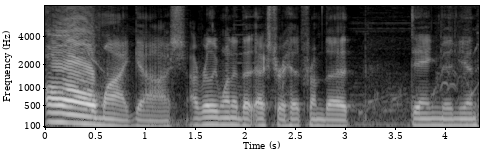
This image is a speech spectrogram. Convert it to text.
Oh my gosh. I really wanted that extra hit from the dang minion.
